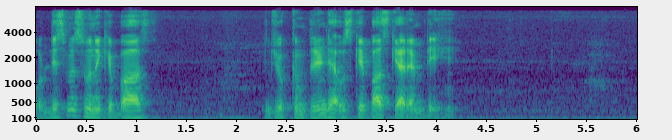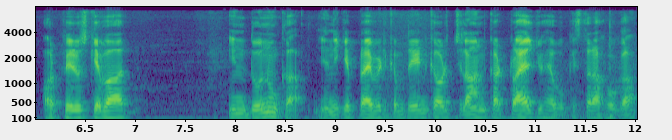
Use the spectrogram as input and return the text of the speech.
और डिसमिस होने के बाद जो कंप्लेंट है, उसके पास क्या रेमडी हैं। और फिर उसके बाद इन दोनों का, यानी कि प्राइवेट कंप्लेंट का और चलान का ट्रायल जो है वो किस तरह होगा,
